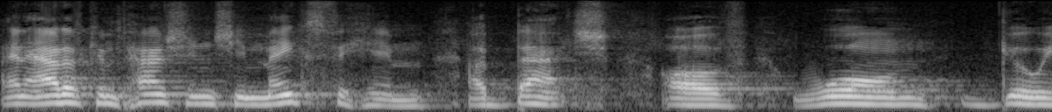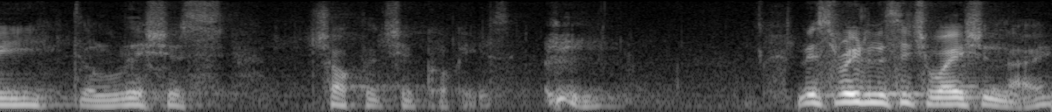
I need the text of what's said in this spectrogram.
and out of compassion, she makes for him a batch of warm, gooey, delicious chocolate chip cookies. Misreading the situation, though,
